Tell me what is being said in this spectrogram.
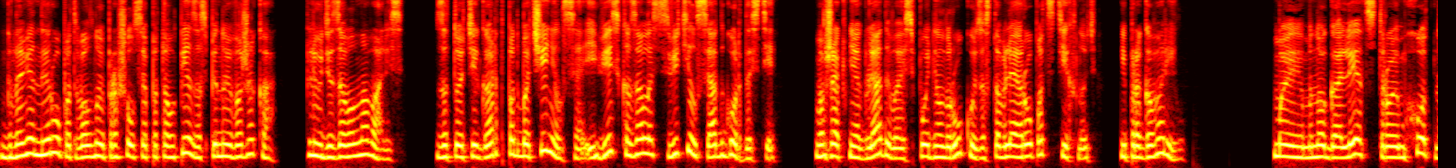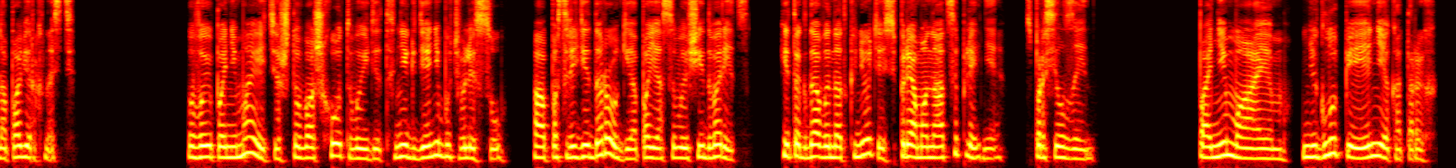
Мгновенный ропот волной прошелся по толпе за спиной вожака. Люди заволновались. Зато Тигард подбоченился и весь, казалось, светился от гордости. Вожак, не оглядываясь, поднял руку, заставляя ропот стихнуть, и проговорил. «Мы много лет строим ход на поверхность. Вы понимаете, что ваш ход выйдет не где-нибудь в лесу, а посреди дороги, опоясывающей дворец, и тогда вы наткнетесь прямо на оцепление?» – спросил Зейн. «Понимаем, не глупее некоторых»,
